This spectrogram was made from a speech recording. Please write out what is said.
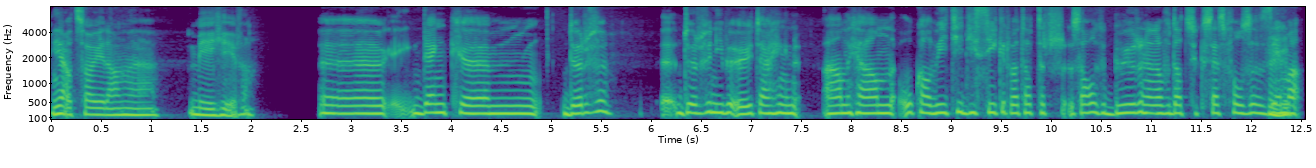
Wat zou je dan uh, meegeven? Uh, ik denk um, durven. durven nieuwe uitdagingen aangaan. Ook al weet je niet zeker wat dat er zal gebeuren en of dat succesvol zal zijn. Mhm. Maar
